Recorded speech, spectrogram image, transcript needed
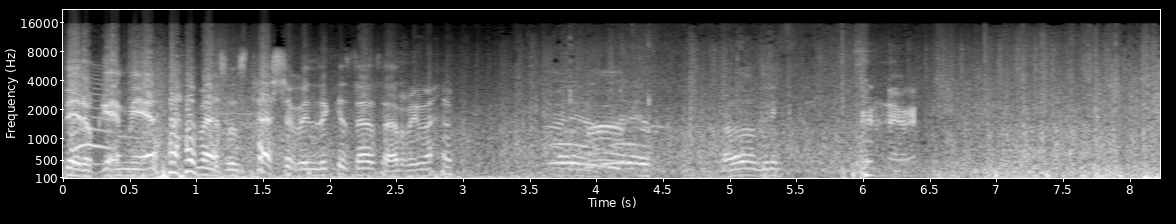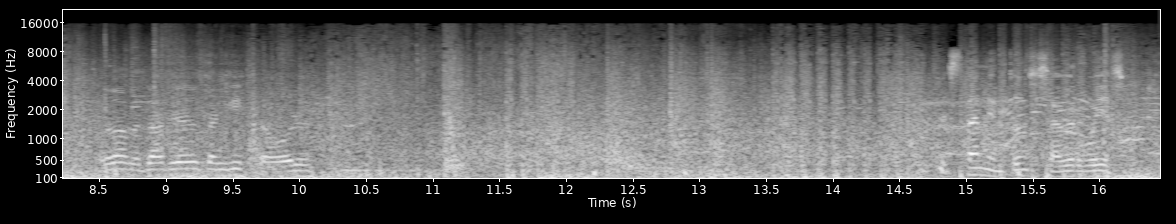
Pero qué mierda, me asustaste, pensé que estabas arriba. Perdón, Chris. Perdón, me estaba tirando un tanquista, boludo. ¿Dónde están entonces? A ver, voy a subir.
